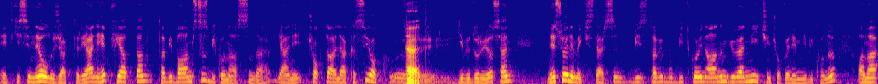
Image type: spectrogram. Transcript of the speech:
etkisi ne olacaktır? Yani hep fiyattan tabii bağımsız bir konu aslında. Yani çok da alakası yok e, Evet. gibi duruyor. Sen ne söylemek istersin? Biz tabii bu Bitcoin ağının güvenliği için çok önemli bir konu. Ama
